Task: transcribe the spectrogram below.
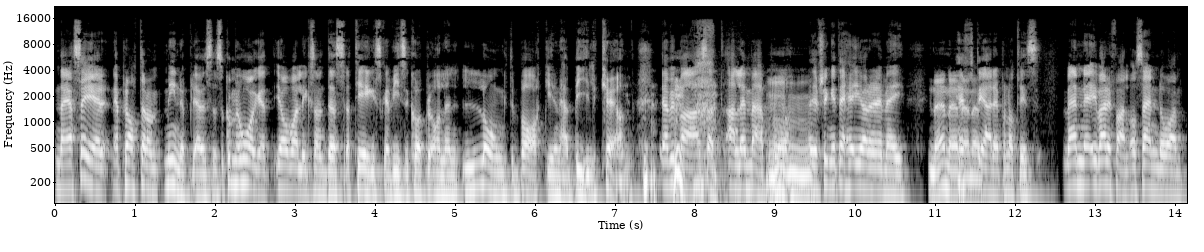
när jag säger, när jag pratar om min upplevelse så kom jag ihåg att jag var liksom den strategiska vicekorpralen långt bak i den här bilkön. Jag vill bara så att alla är med på, jag försöker inte göra det mig Nej, nej, nej, nej. häftigare på något vis. Men i varje fall, och sen då,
